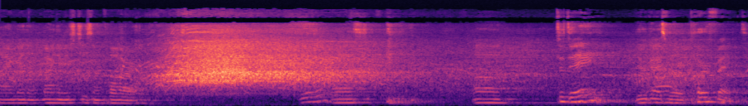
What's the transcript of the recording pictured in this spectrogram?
Hi, my name, my name is Jason Park. Yeah, uh, uh, today, you guys were perfect.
